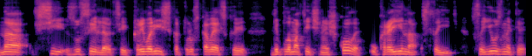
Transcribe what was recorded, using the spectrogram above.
на всі зусилля цієї Криворізько-Трускавецької дипломатичної школи, Україна стоїть. Союзники,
